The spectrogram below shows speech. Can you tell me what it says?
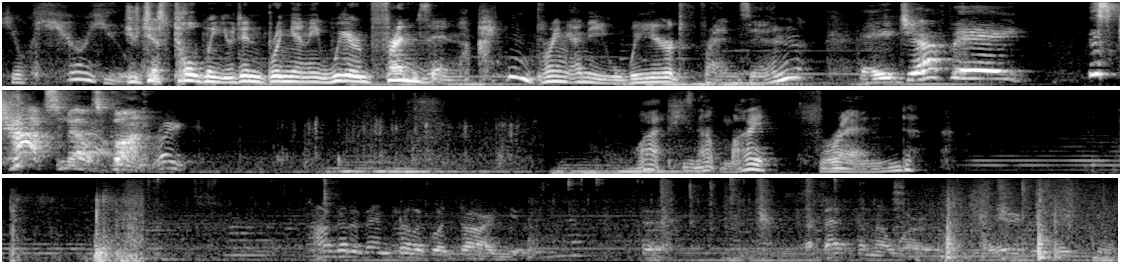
He'll hear you. You just told me you didn't bring any weird friends in. I didn't bring any weird friends in. Hey, Jeffy! This couch smells funny. What? He's not my friend. How good a ventriloquist are you? The best in the world. Here's your big tune.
